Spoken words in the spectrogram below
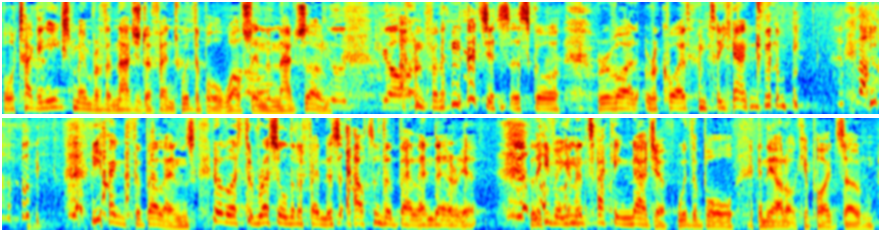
or tagging each member of the Nadger defence with the ball whilst in the oh, Nadge zone. And for the Nadgers, a score revi- required them to yank them. yank the bell ends. In other words, to wrestle the defenders out of the bell end area, leaving an attacking Nadger with the ball in the unoccupied zone.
